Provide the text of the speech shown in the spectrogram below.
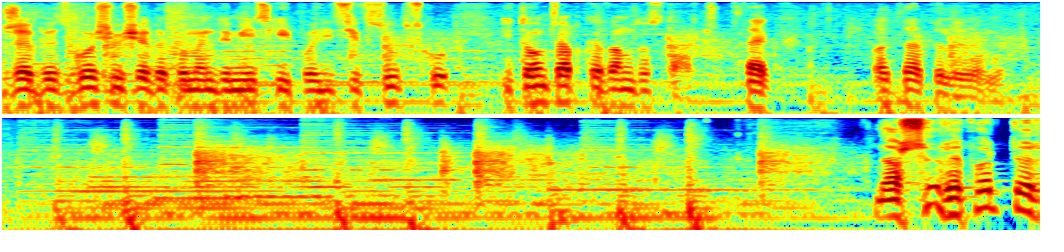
żeby zgłosił się do Komendy Miejskiej Policji w Słupsku i tą czapkę wam dostarczył. Tak, o to apelujemy. Nasz reporter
